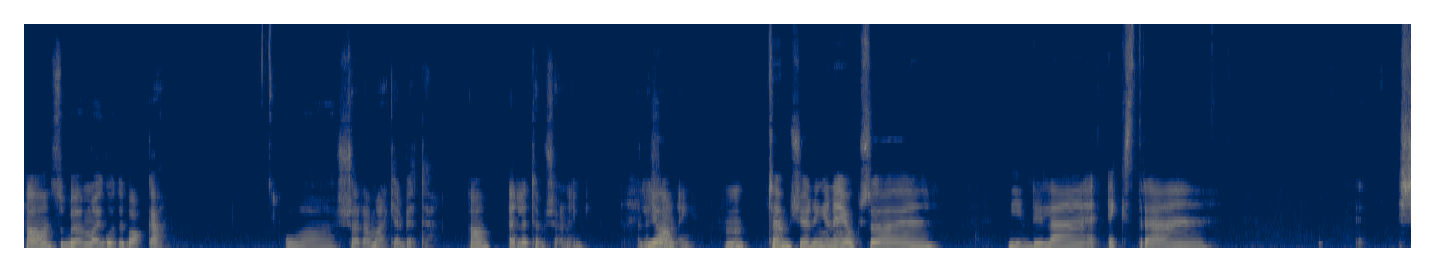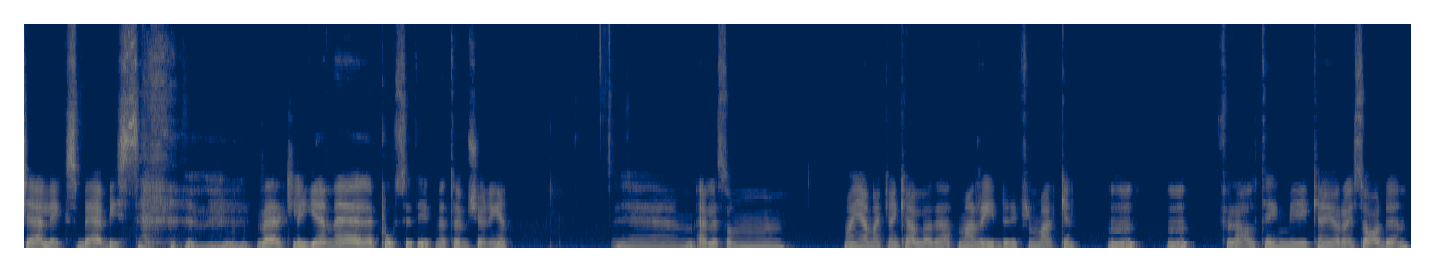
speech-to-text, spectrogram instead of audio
Ja, så behöver man ju gå tillbaka och köra markarbete. ja. Eller tömkörning. Eller Ja. körning. Mm. Tömkörningen är ju också eh, min lilla extra eh, kärleksbebis. Verkligen eh, positivt med tömkörningen. Eh, eller som man gärna kan kalla det, att man rider ifrån marken. Mm. Mm. För allting vi kan göra i sadeln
